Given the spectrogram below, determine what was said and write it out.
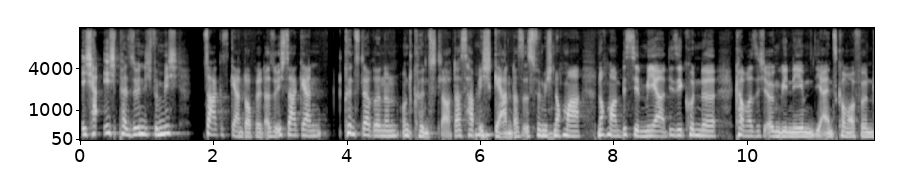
ich, ich persönlich, für mich sage es gern doppelt. Also ich sage gern Künstlerinnen und Künstler. Das habe ich mhm. gern. Das ist für mich nochmal noch mal ein bisschen mehr. Die Sekunde kann man sich irgendwie nehmen, die 1,5.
